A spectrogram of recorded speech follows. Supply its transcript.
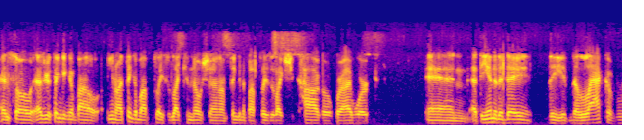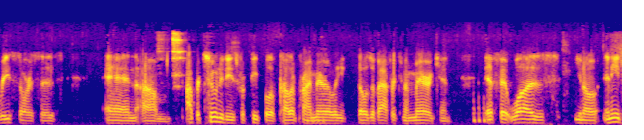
And so, as you're thinking about, you know, I think about places like Kenosha, and I'm thinking about places like Chicago, where I work. And at the end of the day, the the lack of resources and um, opportunities for people of color, primarily those of African American. If it was, you know, any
